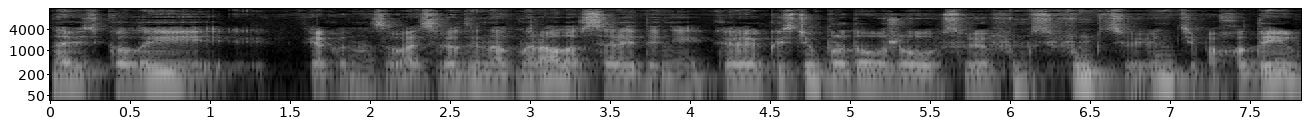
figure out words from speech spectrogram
Навіть коли, як воно називається, людина вмирала всередині, костюм продовжував свою функцію. Він, типа, ходив,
